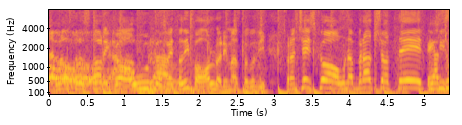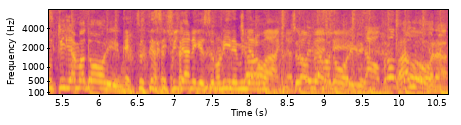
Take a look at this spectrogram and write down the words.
dal nostro storico Bravo, urlo bravo. petto di pollo è rimasto così. Francesco, un abbraccio a te E a tutti gli amadori. e tutti i siciliani che sono lì in Emilia Ciao, Romagna. sono Ciao gli amadori. Ciao, pronto? Allora,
